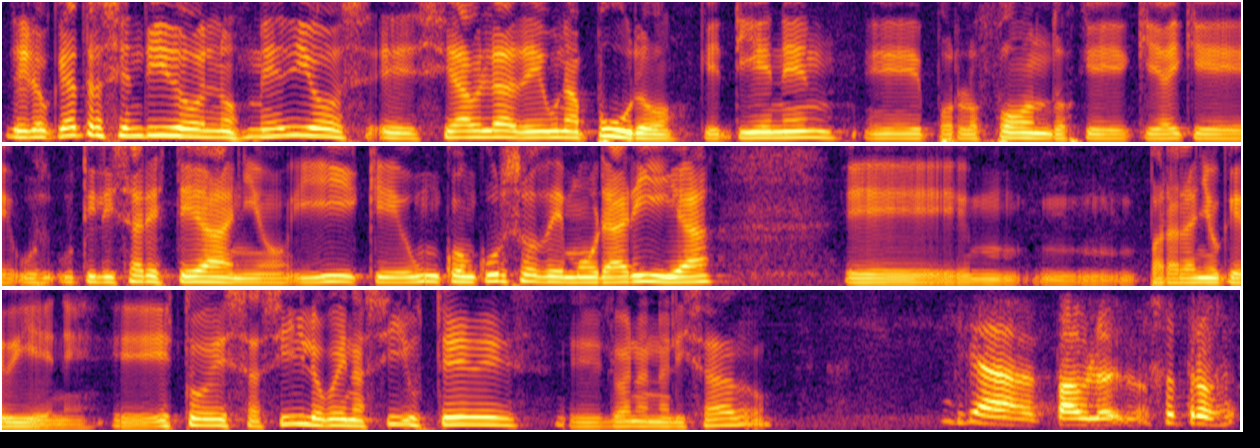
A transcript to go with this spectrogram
De lo que ha trascendido en los medios eh, se habla de un apuro que tienen eh, por los fondos que, que hay que utilizar este año y que un concurso demoraría eh, para el año que viene. Eh, ¿Esto es así? ¿Lo ven así ustedes? Eh, ¿Lo han analizado? Mira, Pablo, nosotros,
